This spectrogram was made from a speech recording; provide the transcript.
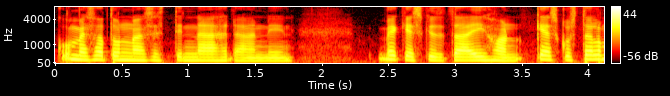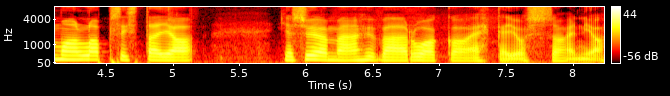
kun me satunnaisesti nähdään, niin me keskitytään ihan keskustelemaan lapsista ja, ja syömään hyvää ruokaa ehkä jossain ja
